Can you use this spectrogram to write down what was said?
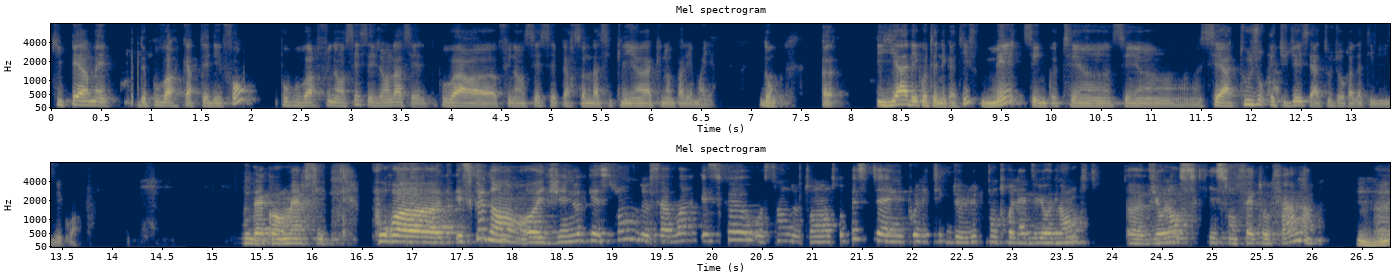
qui permet de pouvoir capter des fonds pour pouvoir financer ces gens-là, c'est pouvoir euh, financer ces personnes-là, ces clients-là qui n'ont pas les moyens. Donc, euh, il y a des côtés négatifs, mais c'est c'est à toujours étudier, c'est à toujours relativiser. Quoi. D'accord, merci. Pour, euh, est-ce que dans, j'ai une autre question de savoir, est-ce que au sein de ton entreprise, tu as une politique de lutte contre les violences, violences qui sont faites aux femmes? Mhm.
